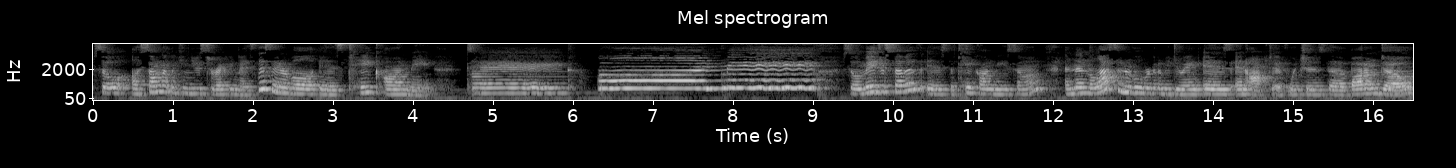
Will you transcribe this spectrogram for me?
So a song that we can use to recognize this interval is Take On Me. Take is the Take On Me song. And then the last interval we're gonna be doing is an octave, which is the bottom do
